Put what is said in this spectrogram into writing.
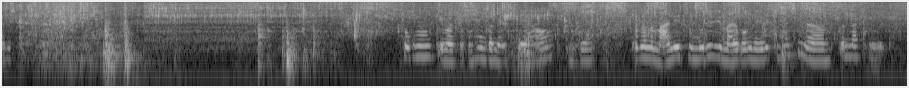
이렇게 소금기만 조금 헹궈낼게요. 이제 이거는 많이 주무르지 말고 그냥 이렇게 하시면 끝났습니다.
